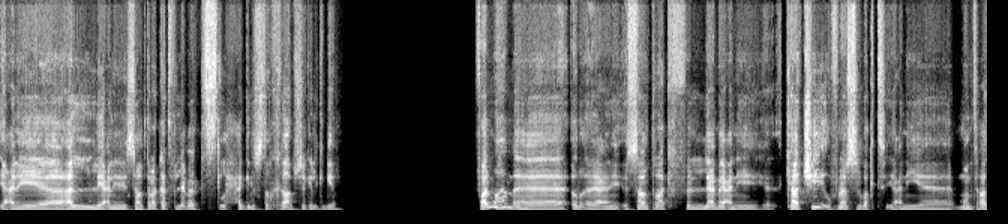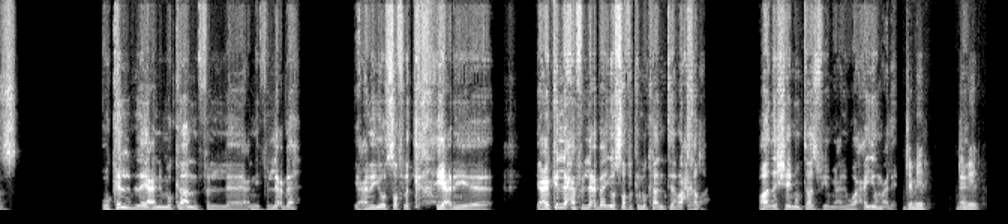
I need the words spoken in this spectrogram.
يعني هل يعني ال soundtrack ات في اللعبة تصلح حق الاسترخاء بشكل كبير؟ فالمهم آه، يعني ال soundtrack في اللعبة يعني catchy وفي نفس الوقت يعني آه، ممتاز. وكل يعني مكان في يعني في اللعبة يعني يوصف لك يعني آه، يعني كل لحن في اللعبة يوصف لك المكان انت راح خله فهذا الشيء ممتاز فيهم يعني واحييهم عليه. جميل جميل. آه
